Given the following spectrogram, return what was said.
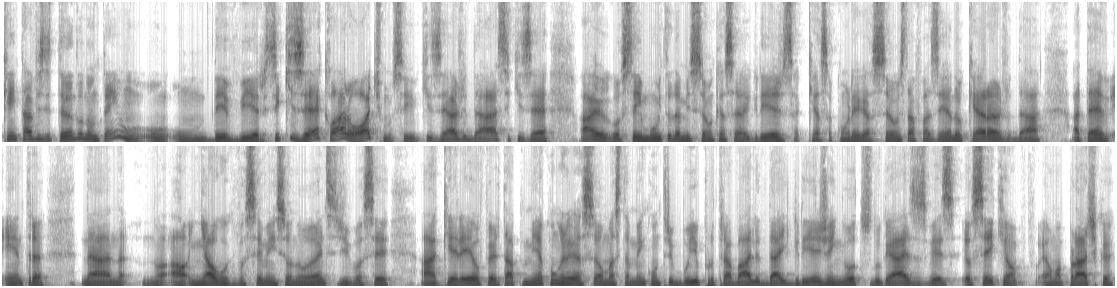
quem está visitando não tem um, um, um, dever. Se quiser, claro, ótimo. Se quiser ajudar, se quiser, ah, eu gostei muito da missão que essa igreja, que essa congregação está fazendo, eu quero ajudar. Até entra na, na no, em algo que você mencionou antes, de você ah, querer ofertar para minha congregação, mas também contribuir para o trabalho da igreja em outros lugares. Às vezes, eu sei que é uma é prática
